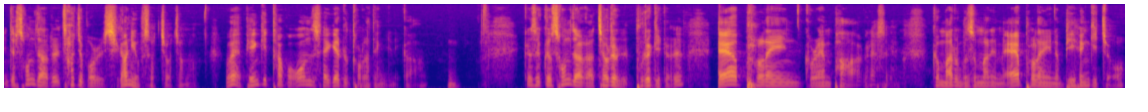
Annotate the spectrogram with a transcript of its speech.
이제 손자를 자주 볼 시간이 없었죠 저는. 왜 비행기 타고 온 세계를 돌아다니니까. 음. 그래서 그 손자가 저를 부르기를 airplane 그랬어요. 그 말은 무슨 말이냐면 airplane은 비행기죠.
